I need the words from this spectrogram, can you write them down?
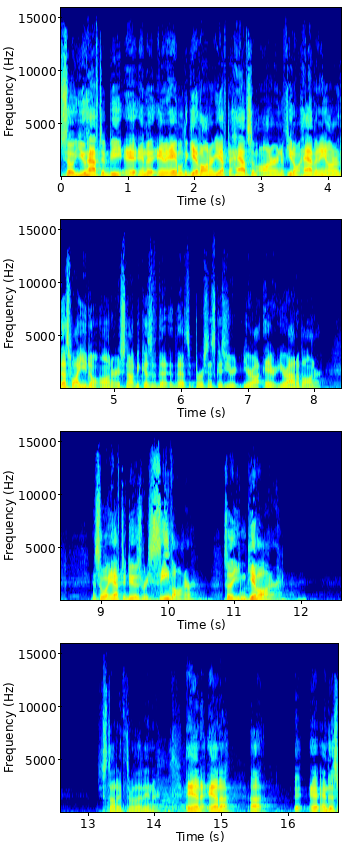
so you have to be in able to give honor. You have to have some honor, and if you don't have any honor, that's why you don't honor. It's not because of the, that's a person; it's because you're you're you're out of honor. And so what you have to do is receive honor, so that you can give honor. Just thought I'd throw that in there. And and uh, uh and this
